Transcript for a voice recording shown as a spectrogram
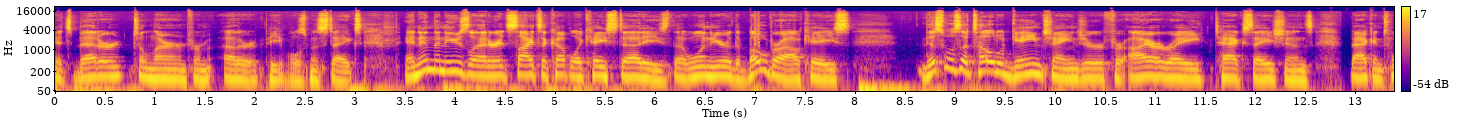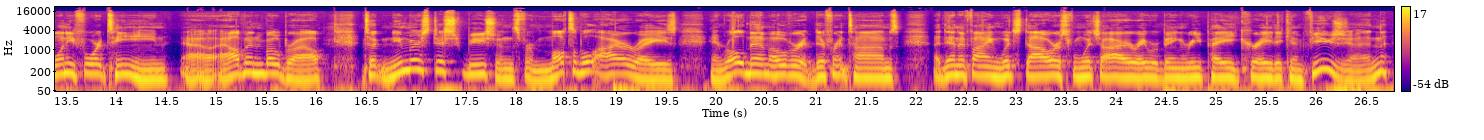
It's better to learn from other people's mistakes. And in the newsletter, it cites a couple of case studies. The one here, the Bobrow case, this was a total game changer for IRA taxations. Back in 2014, uh, Alvin Bobrow took numerous distributions from multiple IRAs and rolled them over at different times, identifying which dollars from which IRA were being repaid created confusion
